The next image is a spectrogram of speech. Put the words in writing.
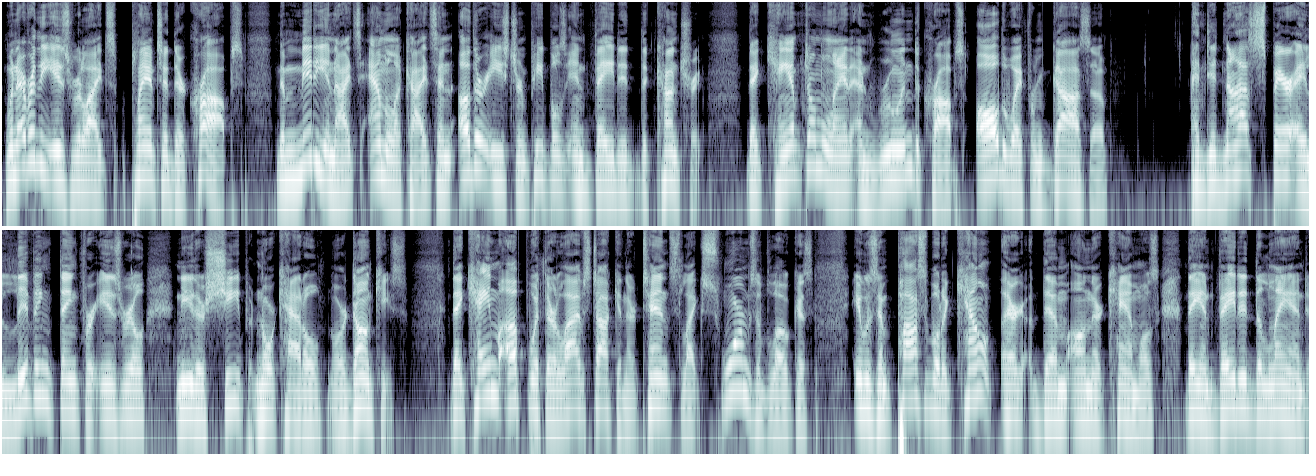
Whenever the Israelites planted their crops, the Midianites, Amalekites, and other eastern peoples invaded the country. They camped on the land and ruined the crops all the way from Gaza and did not spare a living thing for Israel, neither sheep nor cattle nor donkeys. They came up with their livestock in their tents like swarms of locusts. It was impossible to count their, them on their camels. They invaded the land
